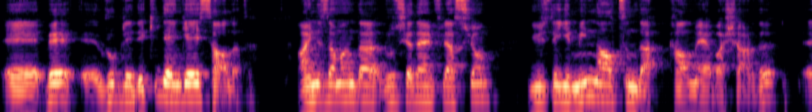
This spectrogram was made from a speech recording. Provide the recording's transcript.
e, ve e, rubledeki dengeyi sağladı. Aynı zamanda Rusya'da enflasyon %20'nin altında kalmaya başardı. E,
